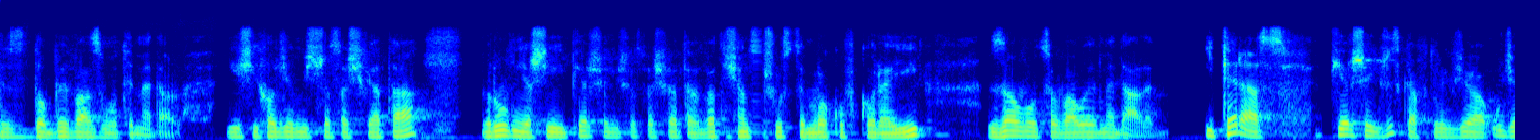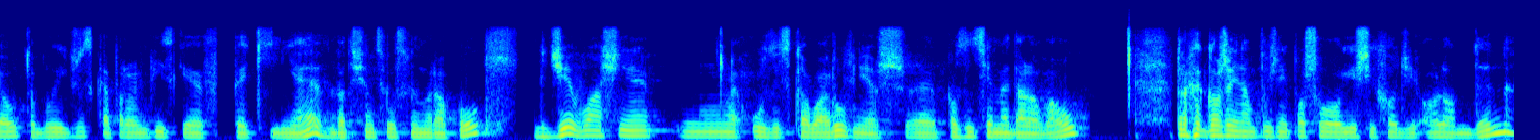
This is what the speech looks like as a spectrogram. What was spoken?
zdobywa złoty medal. Jeśli chodzi o Mistrzostwa Świata, również jej pierwsze Mistrzostwa Świata w 2006 roku w Korei zaowocowały medalem. I teraz pierwsze igrzyska, w których wzięła udział, to były Igrzyska Paralimpijskie w Pekinie w 2008 roku, gdzie właśnie mm, uzyskała również e, pozycję medalową. Trochę gorzej nam później poszło, jeśli chodzi o Londyn.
